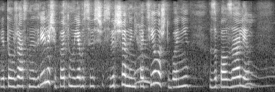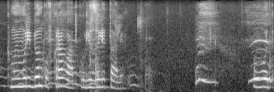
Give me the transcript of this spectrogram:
Это ужасное зрелище, поэтому я бы совершенно не хотела, чтобы они заползали к моему ребенку в кроватку или залетали. Вот.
